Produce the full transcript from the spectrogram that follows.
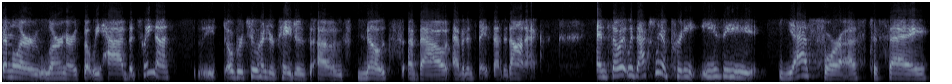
similar learners, but we had between us over 200 pages of notes about evidence-based endodontics. And so it was actually a pretty easy yes for us to say,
